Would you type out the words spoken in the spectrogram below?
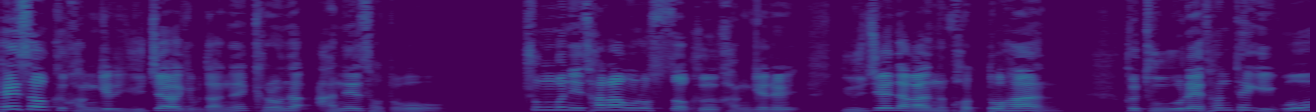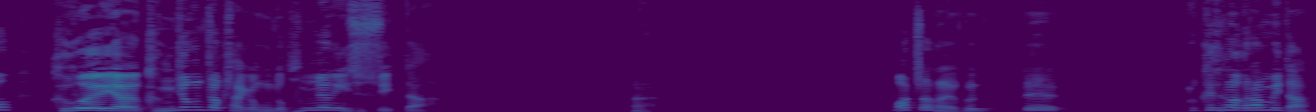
해서 그 관계를 유지하기보다는 결혼을 안 해서도 충분히 사랑으로서 그 관계를 유지해 나가는 것 또한 그 둘의 선택이고 그거에 의한 긍정적 작용도 분명히 있을 수 있다. 어. 맞잖아요. 근데 그렇게 생각을 합니다.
